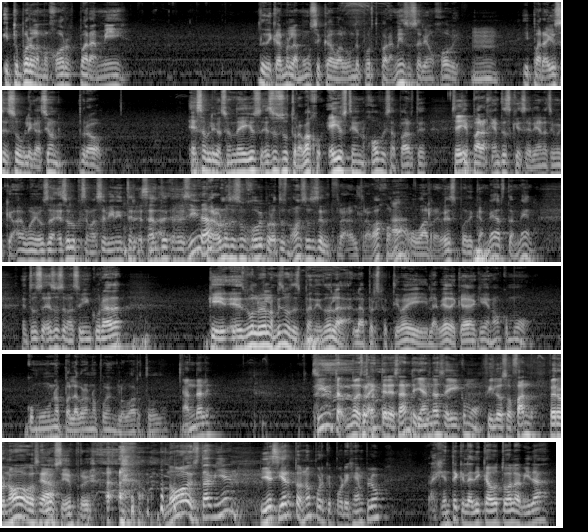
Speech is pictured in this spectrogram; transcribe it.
Y tú, por a lo mejor, para mí, dedicarme a la música o a algún deporte, para mí eso sería un hobby. Mm. Y para ellos es su obligación, pero esa obligación de ellos, eso es su trabajo. Ellos tienen hobbies aparte. Sí. Que para gentes que serían así, muy que, ay, güey, o sea, eso es lo que se me hace bien interesante. Ah, para unos es un hobby, para otros no, eso es el, tra- el trabajo, ¿no? Ah. O al revés, puede cambiar también. Entonces, eso se me hace bien curada. Que es volver a lo mismo, dependiendo de la, la perspectiva y la vida de cada quien, ¿no? Como, como una palabra no puede englobar todo. Ándale. Sí, está- no, está interesante, ya andas ahí como filosofando. Pero no, o sea, Yo siempre. no, está bien. Y es cierto, ¿no? Porque, por ejemplo, hay gente que le ha dedicado toda la vida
